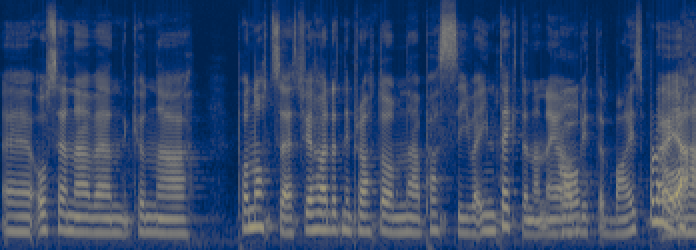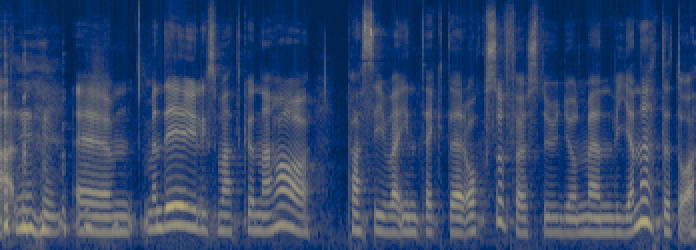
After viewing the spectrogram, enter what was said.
Eh, och sen även kunna på något sätt, för jag hörde att ni pratade om de här passiva intäkterna när jag Ja. bytte bajsblöja här. Ehm, men det är ju liksom att kunna ha passiva intäkter också för studion, men via nätet då.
